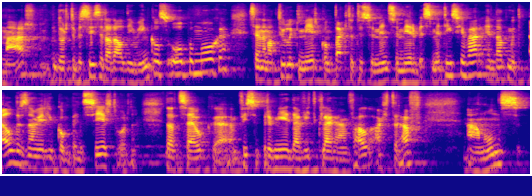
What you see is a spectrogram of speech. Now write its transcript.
Maar door te beslissen dat al die winkels open mogen, zijn er natuurlijk meer contacten tussen mensen, meer besmettingsgevaar. En dat moet elders dan weer gecompenseerd worden. Dat zei ook uh, vicepremier David Clarenval achteraf aan ons.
